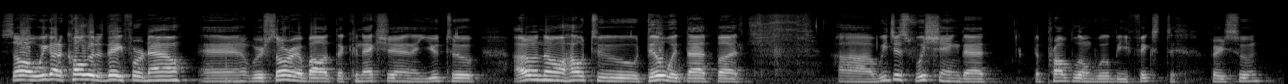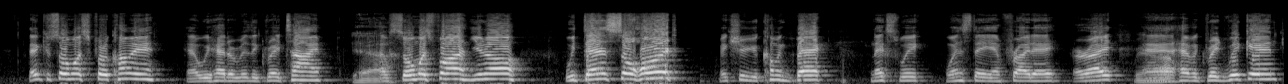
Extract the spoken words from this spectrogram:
So we gotta call it a day for now, and we're sorry about the connection and YouTube. I don't know how to deal with that, but uh, we just wishing that the problem will be fixed very soon. Thank you so much for coming, and we had a really great time. Yeah. Have so much fun, you know. We danced so hard. Make sure you're coming back next week, Wednesday and Friday. All right. Yeah. And have a great weekend.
